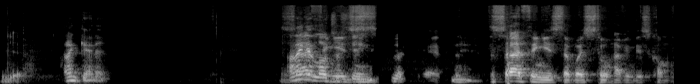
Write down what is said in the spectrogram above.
Yeah. I don't get it. I think sad it lots thing of is- things. but- yeah, the sad thing is that we're still having this con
